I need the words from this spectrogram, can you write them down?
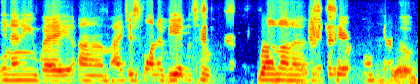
in any way. Um, I just want to be able to run on a fair field.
